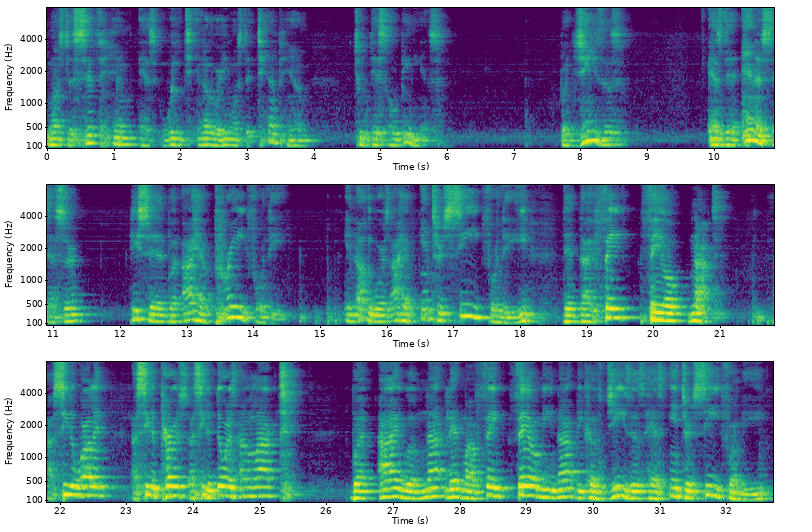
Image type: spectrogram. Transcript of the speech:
wants to sift him as wheat. In other words, he wants to tempt him to disobedience. But Jesus, as the intercessor, he said, But I have prayed for thee. In other words, I have interceded for thee that thy faith fail not. I see the wallet, I see the purse, I see the door is unlocked but I will not let my faith fail me, not because Jesus has interceded for me.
